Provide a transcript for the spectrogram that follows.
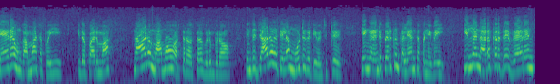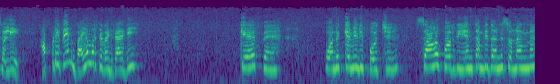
நேரா உங்க அம்மாட்ட போய் இத பாருமா நானும் மாமாவும் ஒருத்தர் ஒருத்தர் விரும்புறோம். இந்த ஜாதகத்தை எல்லாம் மூட்டை கட்டி வச்சுட்டு எங்க ரெண்டு பேருக்கும் கல்யாணத்தை பண்ணி வை. இல்ல நடக்கிறதே வேறேன்னு சொல்லி அப்படி இப்படின்னு பயமுறுத்த வேண்டியதாடி கேப்பேன். உனக்கு என்னடி போச்சு? சாக போறது என் தம்பி தானே சொன்னாங்கன்னா?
